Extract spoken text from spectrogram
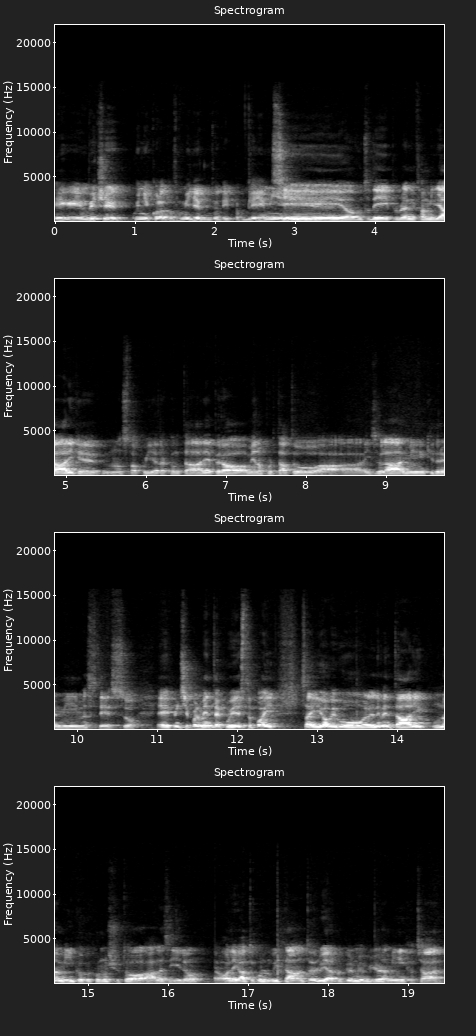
E invece quindi con la tua famiglia hai avuto dei problemi? Sì, e... ho avuto dei problemi familiari che non sto qui a raccontare, però mi hanno portato a isolarmi, chiudermi me stesso e principalmente a questo. Poi, sai, io avevo alle elementari un amico che ho conosciuto all'asilo, ho legato con lui tanto e lui era proprio il mio migliore amico, cioè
